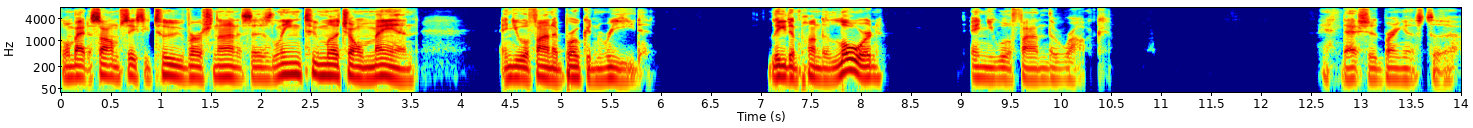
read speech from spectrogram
Going back to Psalm 62, verse 9, it says, Lean too much on man, and you will find a broken reed. Lead upon the Lord, and you will find the rock. And that should bring us to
